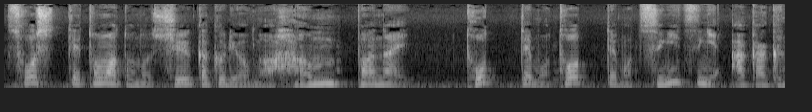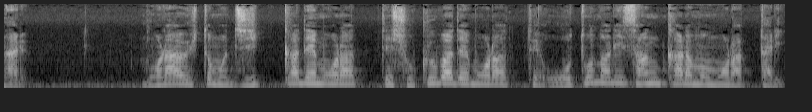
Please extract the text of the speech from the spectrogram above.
そしてトマトの収穫量が半端ない。取っても取っても次々赤くなる。もらう人も実家でもらって職場でもらってお隣さんからももらったり。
